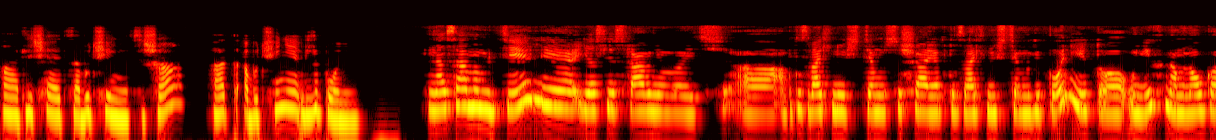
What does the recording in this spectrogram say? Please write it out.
отличается обучение в США от обучения в Японии? На самом деле, если сравнивать а, образовательную систему США и образовательную систему Японии, то у них намного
